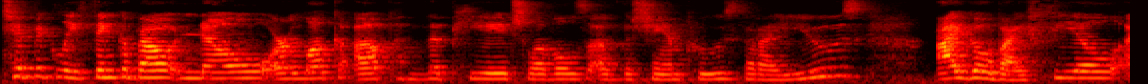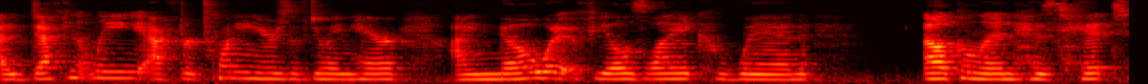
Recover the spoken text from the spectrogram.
typically think about, know, or look up the pH levels of the shampoos that I use. I go by feel. I definitely, after 20 years of doing hair, I know what it feels like when alkaline has hit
